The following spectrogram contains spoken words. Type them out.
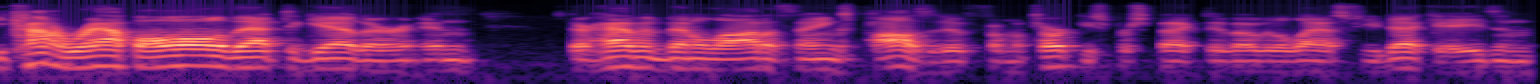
you kind of wrap all of that together and there haven't been a lot of things positive from a turkey's perspective over the last few decades. And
